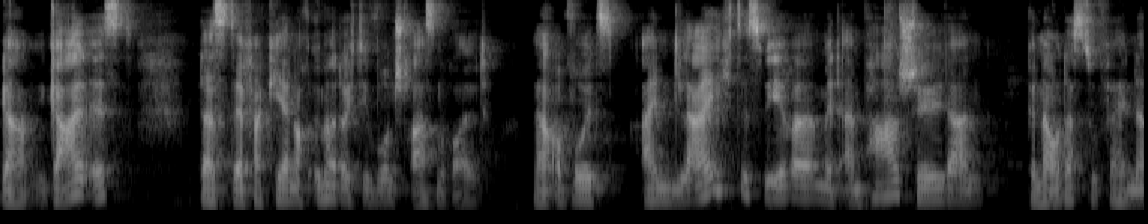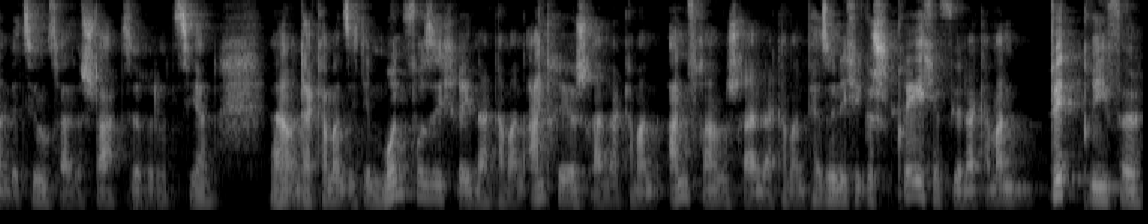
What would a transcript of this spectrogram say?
ja, egal ist, dass der Verkehr noch immer durch die Wohnstraßen rollt. Ja, obwohl es ein leichtes wäre, mit ein paar Schildern genau das zu verhindern beziehungsweise stark zu reduzieren. Ja, und da kann man sich den Mund vor sich reden, da kann man Anträge schreiben, da kann man Anfragen schreiben, da kann man persönliche Gespräche führen, da kann man Bittbriefe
